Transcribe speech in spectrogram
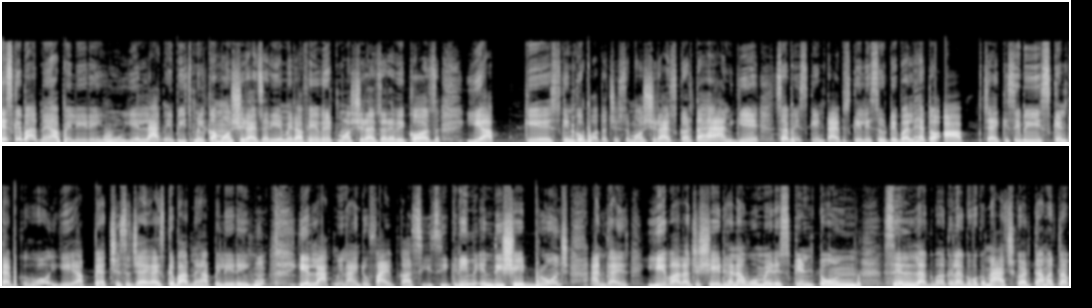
इसके बाद मैं यहाँ पे ले रही हूँ ये लैकमी पीच मिल्क का मॉइस्चराइज़र। ये मेरा फेवरेट मॉइस्चराइज़र है बिकॉज़ ये आप आपके स्किन को बहुत अच्छे से मॉइस्चराइज करता है एंड ये सभी स्किन टाइप्स के लिए सूटेबल है। तो आप चाहे किसी भी स्किन टाइप का हो, ये आप पे अच्छे से जाएगा। इसके बाद मैं यहाँ पे ले रही हूँ ये लैक्मी नाइन टू फाइव का C C cream in the shade bronze and guys ये वाला जो शेड है ना, वो मेरे स्किन टोन से लगभग लगभग मैच करता है। मतलब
